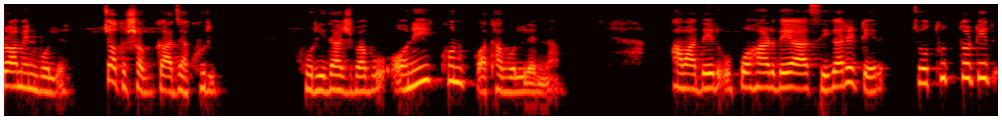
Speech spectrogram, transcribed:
রমেন বলে যত সব গাঁজা গাঁজাখুরি। হরিদাসবাবু অনেকক্ষণ কথা বললেন না। আমাদের উপহার দেয়া সিগারেটের চতুর্থটির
